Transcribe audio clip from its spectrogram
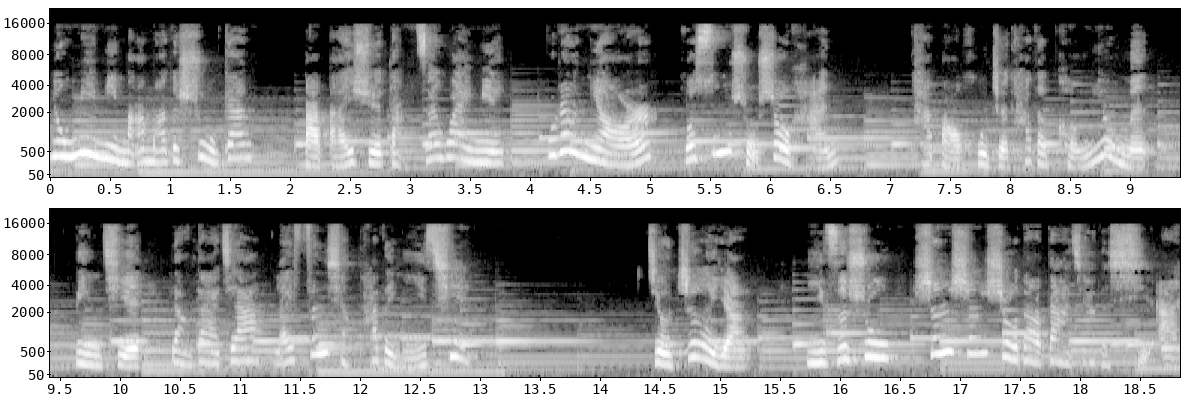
用密密麻麻的树干把白雪挡在外面，不让鸟儿和松鼠受寒。它保护着它的朋友们，并且让大家来分享它的一切。就这样。椅子树深深受到大家的喜爱，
